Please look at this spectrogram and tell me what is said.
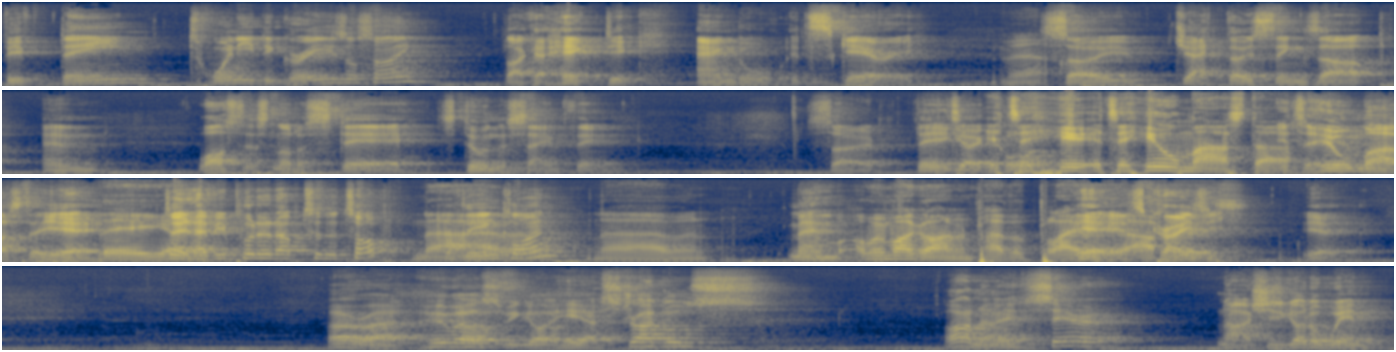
15, 20 degrees or something. Like a hectic angle. It's scary. Yeah. So jack those things up, and whilst it's not a stair, it's doing the same thing. So there you go. it's a hill, it's a hill master. It's a hill master, yeah. There you go. Dude, have you put it up to the top nah, of the incline? No, I haven't. Man. we, we might go on and have a play. Yeah, it's crazy. this. Yeah. All right, who else we got here? Struggles. Oh no, Sarah. No, she's got a win.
